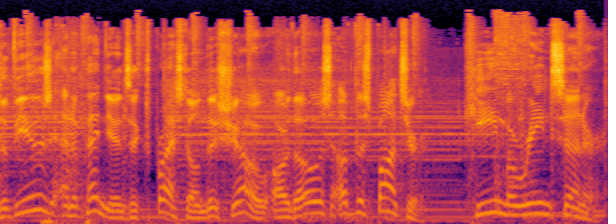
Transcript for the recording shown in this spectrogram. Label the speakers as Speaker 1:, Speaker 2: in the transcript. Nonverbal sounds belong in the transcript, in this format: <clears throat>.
Speaker 1: The views and opinions expressed on this show are those of the sponsor, Key Marine Center.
